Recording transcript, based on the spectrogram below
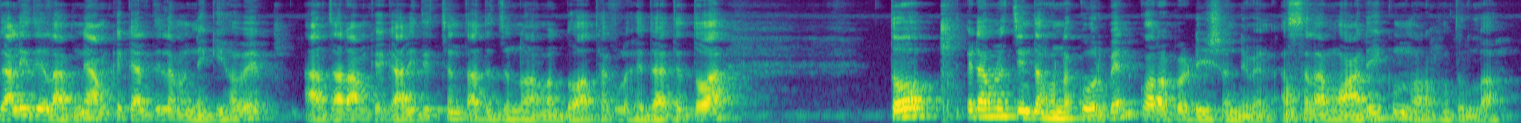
গালি দিয়ে লাভ নেই। আমাকে গালি দিলে আমার নেকি হবে। আর যারা আমাকে গালি দিচ্ছেন, তাদের জন্য আমার দোয়া থাকল, হেদায়তের দোয়া। তো এটা আপনারা চিন্তা ভাবনা করবেন, করার পর ডিসিশন নেবেন। আসসালামু আলাইকুম রহমতুল্লাহ।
